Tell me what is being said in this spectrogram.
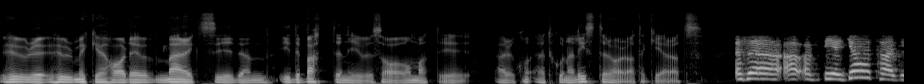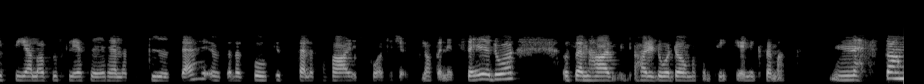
Hur, hur mycket har det märkts i, den, i debatten i USA om att, det är, att journalister har attackerats? Alltså, av det jag har tagit del av så skulle jag säga relativt lite utan att fokus istället har varit på kanske upploppen i sig då. Och sen har, har det då de som tycker liksom att nästan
